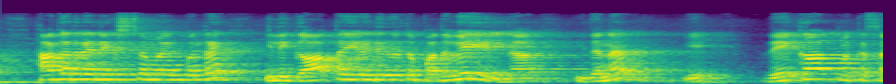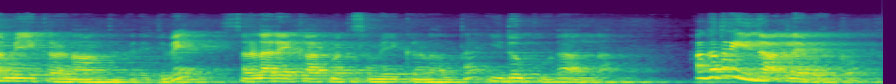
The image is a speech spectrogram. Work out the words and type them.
ಹಾಗಾದ್ರೆ ನೆಕ್ಸ್ಟ್ ಸಮಯಕ್ಕೆ ಬಂದ್ರೆ ಇಲ್ಲಿ ಘಾತ ಎರಡಿರುವಂಥ ಪದವೇ ಇಲ್ಲ. ಇದನ್ನ ರೇಖಾತ್ಮಕ ಸಮೀಕರಣ ಅಂತ ಕರಿತೀವಿ. ಸರಳ ರೇಖಾತ್ಮಕ ಸಮೀಕರಣ ಅಂತ ಇದು ಕೂಡ ಅಲ್ಲ. ಹಾಗಾದ್ರೆ ಇದಾಗಲೇಬೇಕು.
